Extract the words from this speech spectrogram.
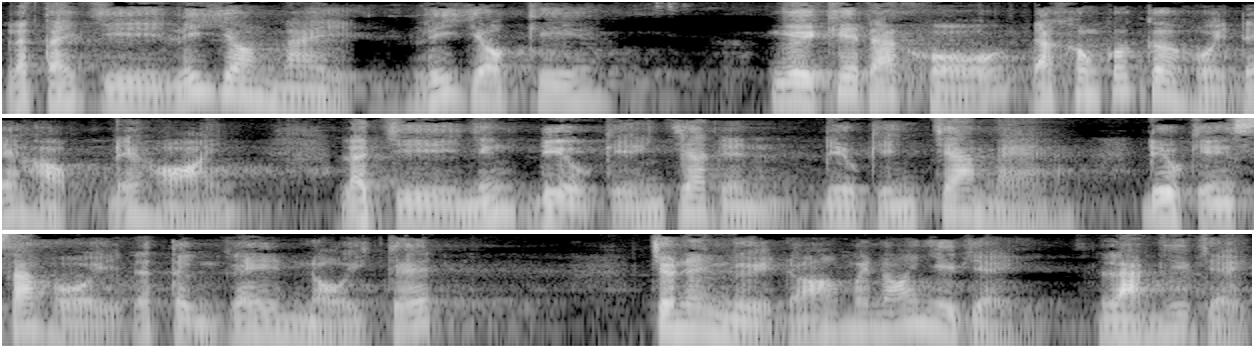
là tại vì lý do này, lý do kia. Người kia đã khổ, đã không có cơ hội để học, để hỏi, là vì những điều kiện gia đình, điều kiện cha mẹ, điều kiện xã hội đã từng gây nội kết. Cho nên người đó mới nói như vậy, làm như vậy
